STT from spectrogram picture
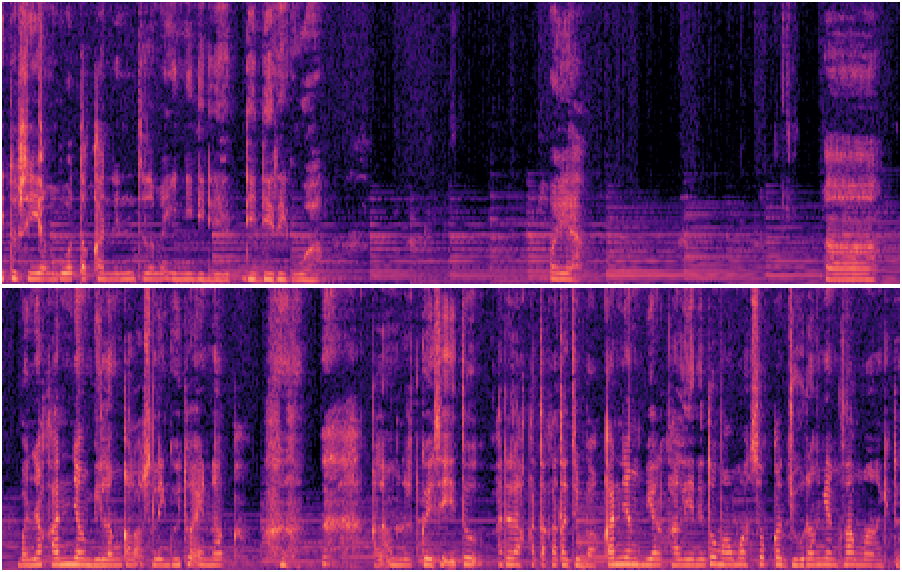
Itu sih yang gue tekanin selama ini di, di, di diri gue. Oh ya, uh, banyak kan yang bilang kalau selingkuh itu enak. Kalau menurut gue sih itu adalah kata-kata jebakan yang biar kalian itu mau masuk ke jurang yang sama gitu.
